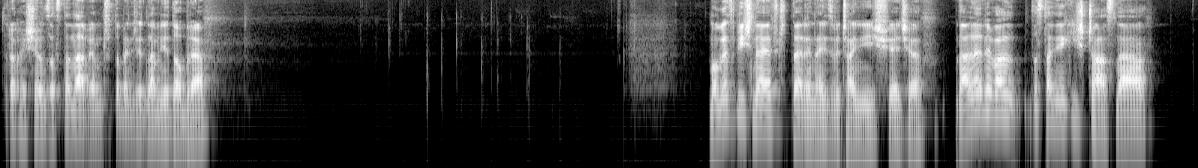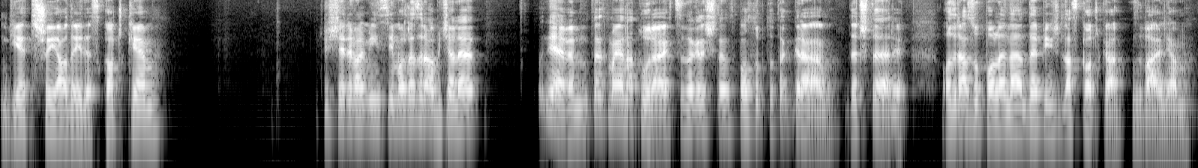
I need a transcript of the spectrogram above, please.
Trochę się zastanawiam, czy to będzie dla mnie dobre. Mogę zbić na F4 najzwyczajniej w świecie. No ale rywal dostanie jakiś czas na G3, ja odejdę skoczkiem. Oczywiście rywal mi nic nie może zrobić, ale nie wiem, no to jest moja natura. Jak chcę zagrać w ten sposób, to tak gram. D4. Od razu pole na D5 dla skoczka zwalniam.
